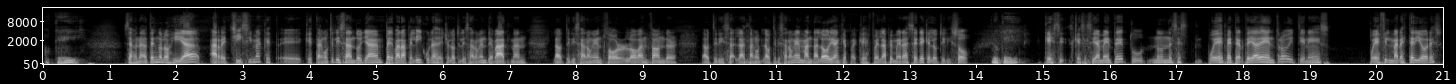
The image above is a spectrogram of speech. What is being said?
Ok. O sea, es una tecnología arrechísima que, eh, están utilizando ya para películas. De hecho, la utilizaron en The Batman, la utilizaron en Thor, Love and Thunder, la, utiliza, la, utilizaron en Mandalorian, que, que, fue la primera serie que la utilizó. Okay. Que, que sencillamente tú no puedes meterte allá adentro y tienes, puedes filmar exteriores.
